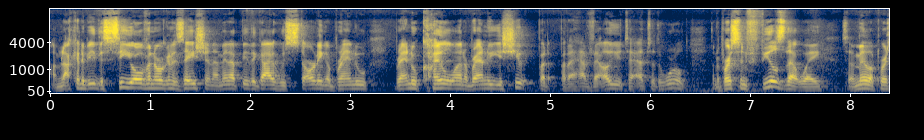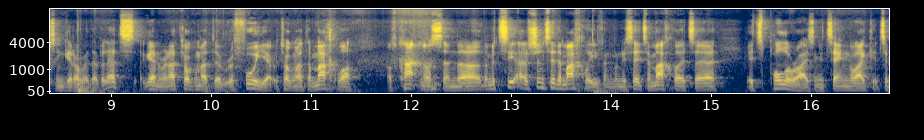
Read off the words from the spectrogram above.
I'm not going to be the CEO of an organization. I may not be the guy who's starting a brand new, brand new kail and a brand new yeshiva, but, but I have value to add to the world. When a person feels that way, so a person get over that. But that's, again, we're not talking about the refu yet. We're talking about the machla of katnos and the, the mitzvah. I shouldn't say the machla even. When you say it's a machla, it's, a, it's polarizing. It's saying like it's a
